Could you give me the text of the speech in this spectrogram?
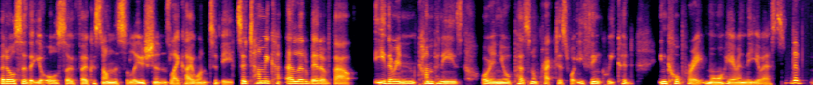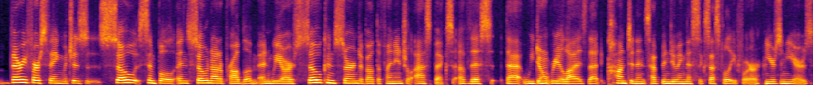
but also that you're also focused on the solutions like I want to be. So tell me a little bit about either in companies or in your personal practice what you think we could incorporate more here in the US? The very first thing, which is so simple and so not a problem, and we are so concerned about the financial aspects of this that we don't realize that continents have been doing this successfully for years and years.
